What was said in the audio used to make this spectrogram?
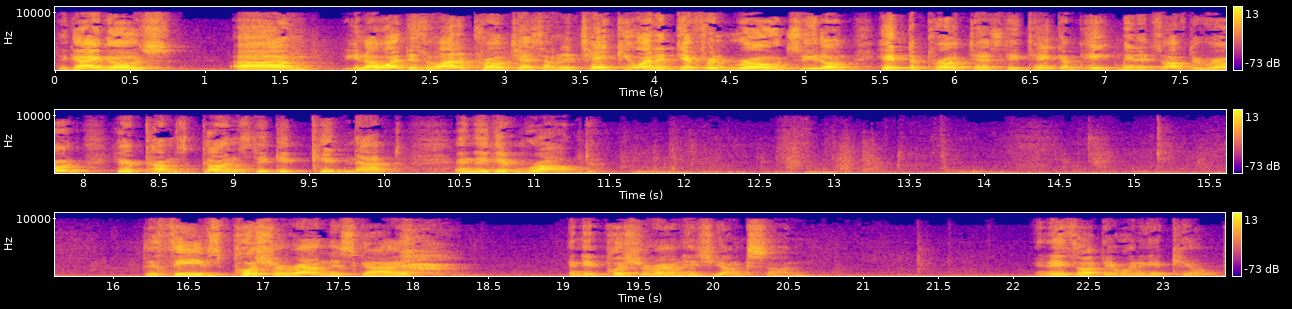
The guy goes, um, you know what? There's a lot of protests. I'm going to take you on a different road so you don't hit the protest. They take them eight minutes off the road. Here comes guns. They get kidnapped and they get robbed. The thieves push around this guy and they push around his young son. And they thought they were going to get killed.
